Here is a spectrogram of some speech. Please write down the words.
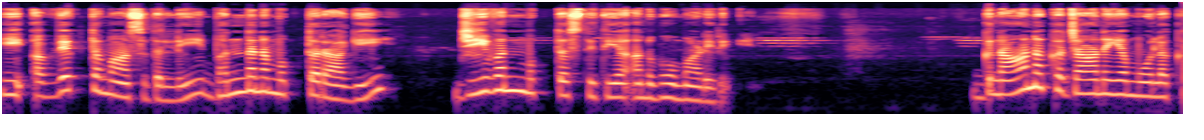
ಈ ಅವ್ಯಕ್ತ ಮಾಸದಲ್ಲಿ ಬಂಧನ ಮುಕ್ತರಾಗಿ ಜೀವನ್ಮುಕ್ತ ಸ್ಥಿತಿಯ ಅನುಭವ ಮಾಡಿರಿ. ಜ್ಞಾನ ಖಜಾನೆಯ ಮೂಲಕ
